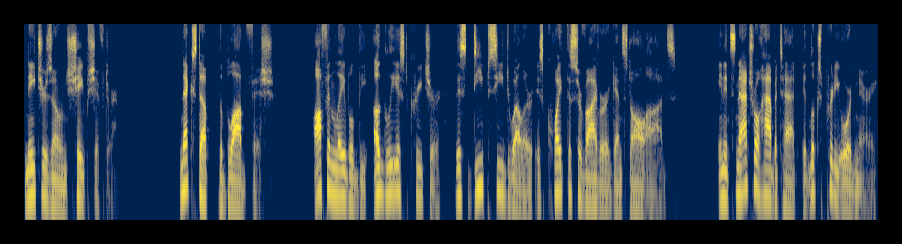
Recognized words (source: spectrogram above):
Nature's own shapeshifter. Next up, the blobfish. Often labeled the ugliest creature, this deep sea dweller is quite the survivor against all odds. In its natural habitat, it looks pretty ordinary,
